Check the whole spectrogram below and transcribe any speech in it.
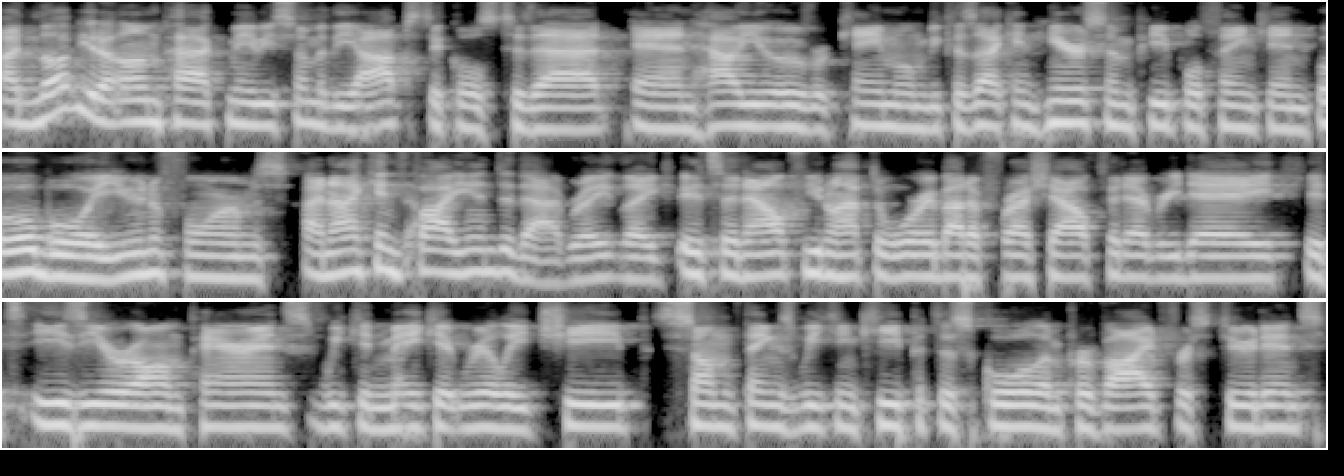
I'd love you to unpack maybe some of the obstacles to that and how you overcame them because I can hear some people thinking, oh boy, uniforms. And I can buy into that right? Like it's an outfit. You don't have to worry about a fresh outfit every day. It's easier on parents. We can make it really cheap. Some things we can keep at the school and provide for students.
